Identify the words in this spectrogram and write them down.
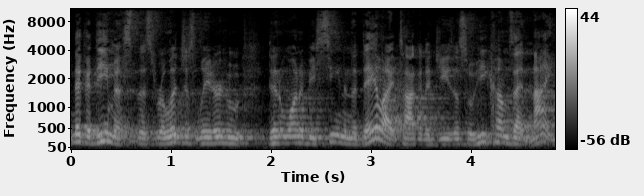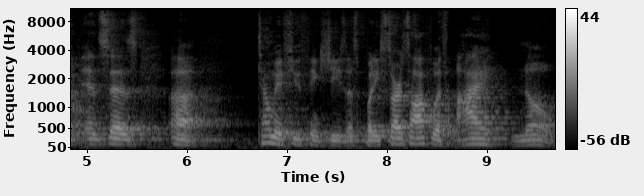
Nicodemus, this religious leader who didn't want to be seen in the daylight talking to Jesus, so he comes at night and says, uh, Tell me a few things, Jesus. But he starts off with, I know.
